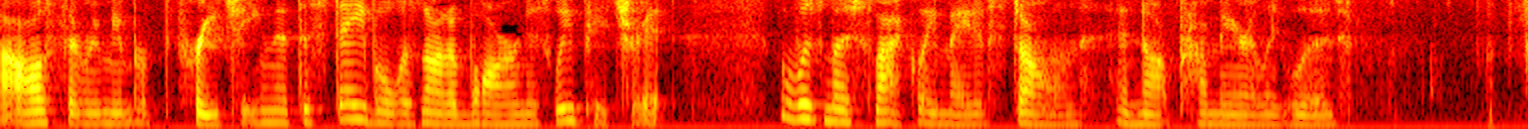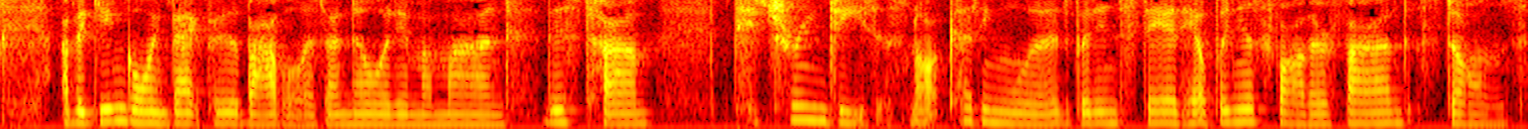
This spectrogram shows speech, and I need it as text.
I also remember preaching that the stable was not a barn as we picture it, but was most likely made of stone and not primarily wood. I began going back through the Bible as I know it in my mind, this time picturing Jesus not cutting wood, but instead helping his father find stones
